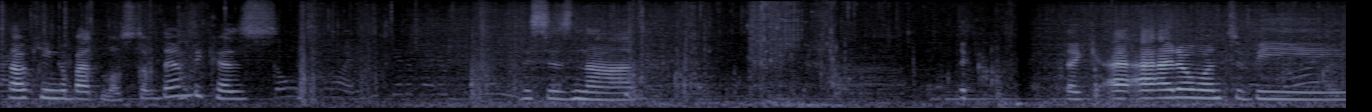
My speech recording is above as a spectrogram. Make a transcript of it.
talking about most of them because this is not the, like I I don't want to be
